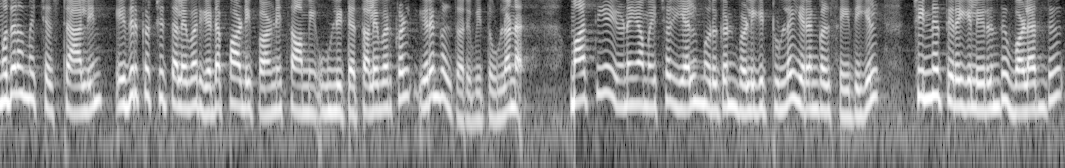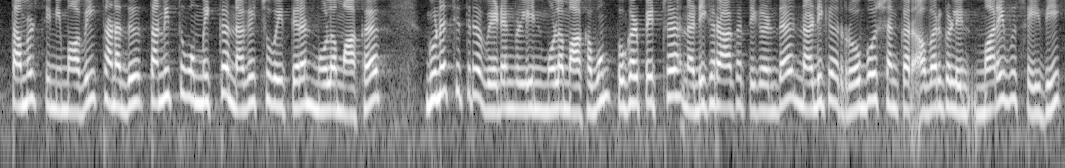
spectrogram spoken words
முதலமைச்சர் ஸ்டாலின் எதிர்க்கட்சித் தலைவர் எடப்பாடி பழனிசாமி உள்ளிட்ட தலைவர்கள் இரங்கல் தெரிவித்துள்ளனர். மத்திய இணையமைச்சர் எல் முருகன் வெளியிட்டுள்ள இரங்கல் செய்தியில் சின்ன திரையிலிருந்து வளர்ந்து தமிழ் சினிமாவில் தனது தனித்துவமிக்க நகைச்சுவை திறன் மூலமாக குணச்சித்திர வேடங்களின் மூலமாகவும் புகழ்பெற்ற நடிகராக திகழ்ந்த நடிகர் ரோபோ சங்கர் அவர்களின் மறைவு செய்தி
